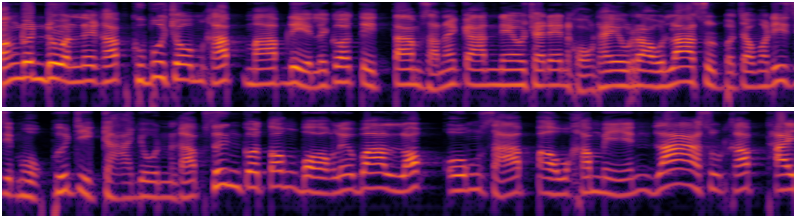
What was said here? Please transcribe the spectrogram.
ฟังด่วนๆเลยครับ คุณผู้ชมครับ มาอัปเดตแล้วก็ติดตามสถานการณ์แนวชายแดนของไทยเราล่าสุดประจำวันที่ 16 พฤศจิกายนครับ ซึ่งก็ต้องบอกเลยว่าล็อกองศาเป่าเขมรล่าสุดครับ ไทย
